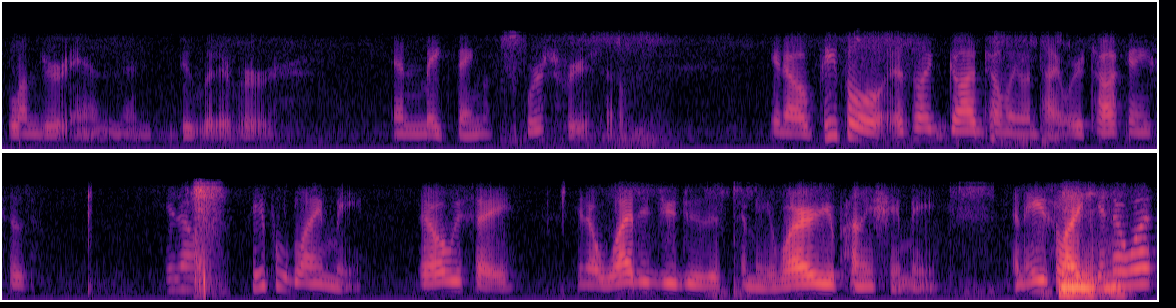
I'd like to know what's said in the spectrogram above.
blunder in and do whatever and make things worse for yourself. You know, people, it's like God told me one time, we were talking, he says, you know, people blame me. They always say, you know, why did you do this to me? Why are you punishing me? And he's like, you Mhm. know what?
